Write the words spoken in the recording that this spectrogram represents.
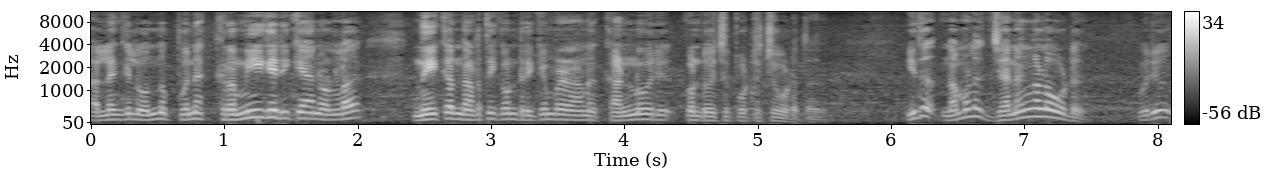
അല്ലെങ്കിൽ ഒന്ന് പുനഃക്രമീകരിക്കാനുള്ള നീക്കം നടത്തിക്കൊണ്ടിരിക്കുമ്പോഴാണ് കണ്ണൂർ കൊണ്ടുവച്ച് പൊട്ടിച്ചു കൊടുത്തത്. ഇത് നമ്മൾ ജനങ്ങളോട് ഒരു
